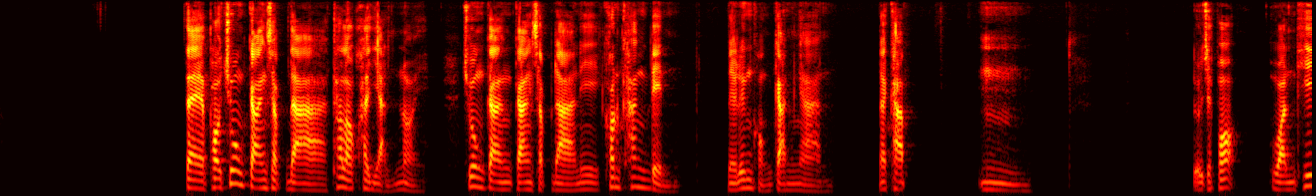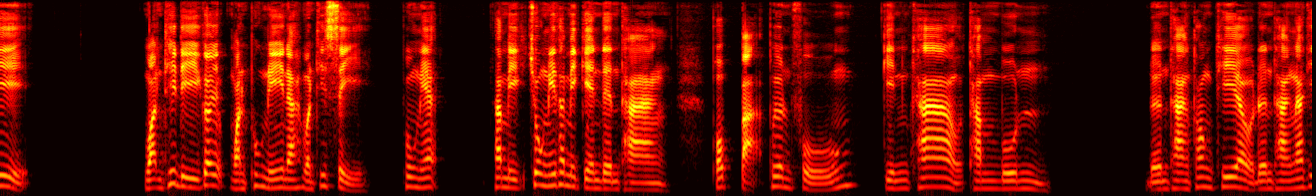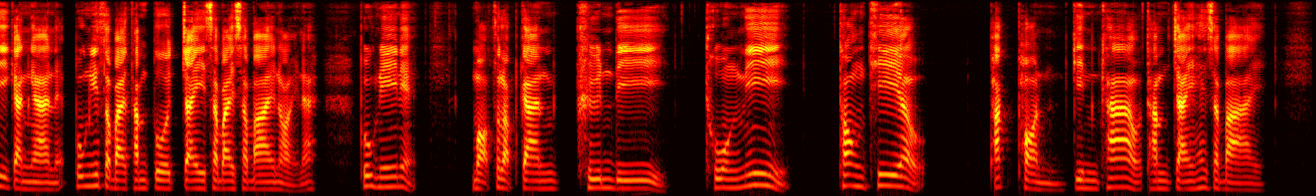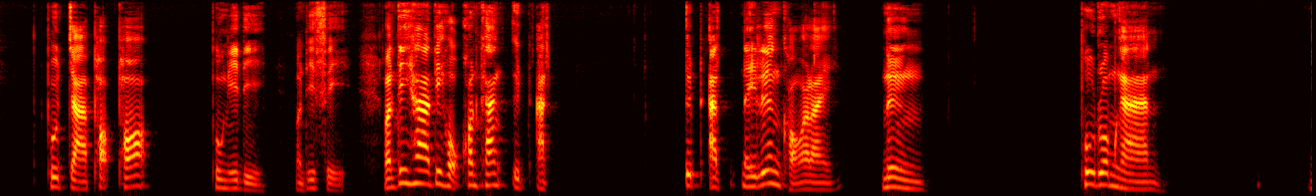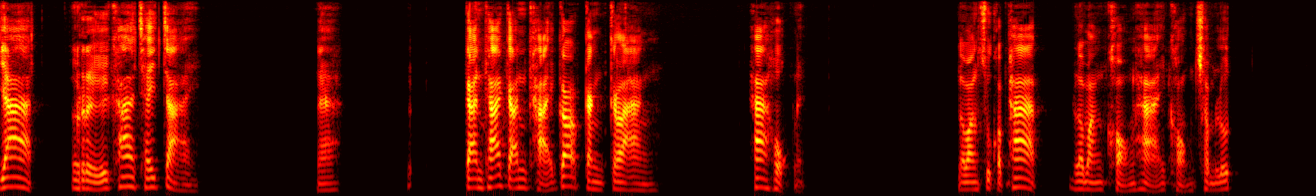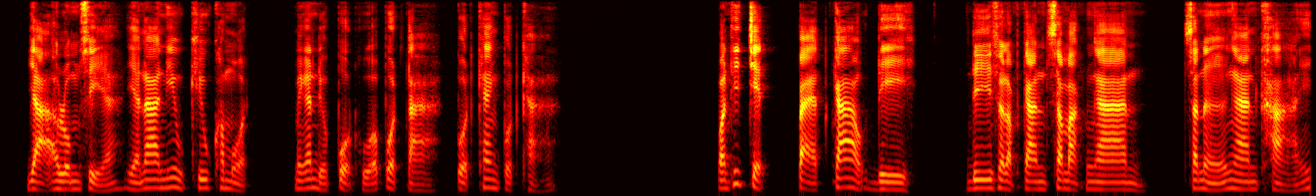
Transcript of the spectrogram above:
แต่พอช่วงกลางสัปดาห์ถ้าเราขยันหน่อย ช่วงกลางกลางสัปดาห์นี่ค่อนข้างเด่นในเรื่องของการงานนะครับ อืม โดยเฉพาะวันที่วันที่ดีก็วันพรุ่งนี้นะ วันที่สี่พรุ่งเนี้ยถ้ามีช่วงนี้ถ้ามีเกณฑ์เดินทาง พบปะเพื่อนฝูง กินข้าวทำบุญ เดินทางท่องเที่ยว เดินทางหน้าที่การงานเนี่ยพรุ่งนี้สบายทำตัวใจสบายๆหน่อยนะพรุ่งนี้เนี่ยเหมาะสำหรับการคืนดี ทวงหนี้ ท่องเที่ยว พักผ่อน กินข้าวทำใจให้สบาย พูดจาเพาะเพาะพรุ่งนี้ดี วันที่สี่วันที่ห้าที่หกค่อนข้างอึดอัด อึดอัดในเรื่องของอะไรหนึ่งผู้ร่วมงาน ญาติ หรือค่าใช้จ่ายนะการค้าการขายก็กลางกลางห้าหกเนี่ยระวังสุขภาพระวังของหายของชำรุด อย่าอารมณ์เสีย อย่าหน้านิ้วคิ้วขมวด ไม่งั้นเดี๋ยวปวดหัวปวดตา ปวดแข้งปวดขา วันที่ 7 8 9 ดี ดีสำหรับการสมัครงาน เสนองานขาย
